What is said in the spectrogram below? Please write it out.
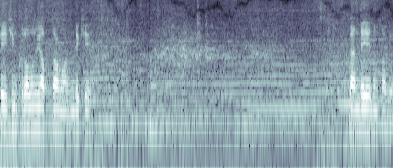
Fake'in kralını yaptı ama öndeki. Ben de yedim tabii.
